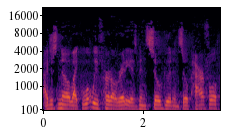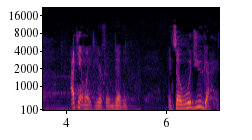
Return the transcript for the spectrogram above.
I just know like what we've heard already has been so good and so powerful. I can't wait to hear from Debbie. And so, would you guys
